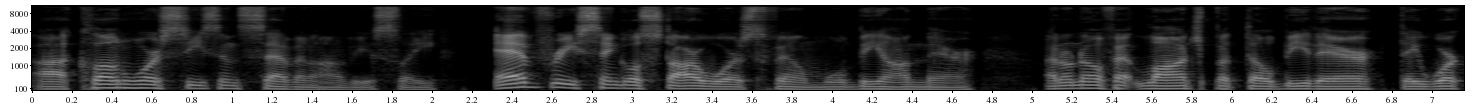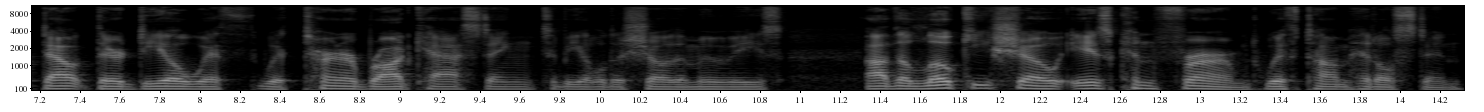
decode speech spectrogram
Uh, Clone Wars Season 7, obviously. Every single Star Wars film will be on there. I don't know if at launch, but they'll be there. They worked out their deal with, with Turner Broadcasting to be able to show the movies. Uh, the Loki show is confirmed with Tom Hiddleston.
